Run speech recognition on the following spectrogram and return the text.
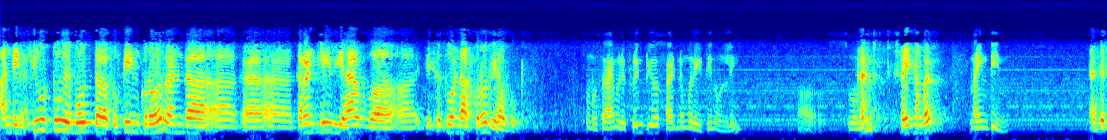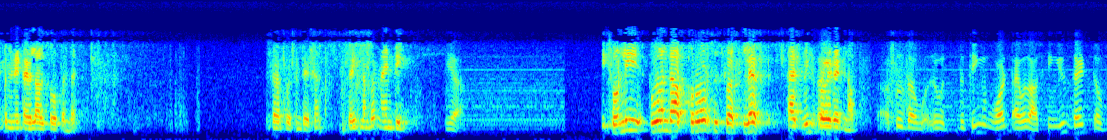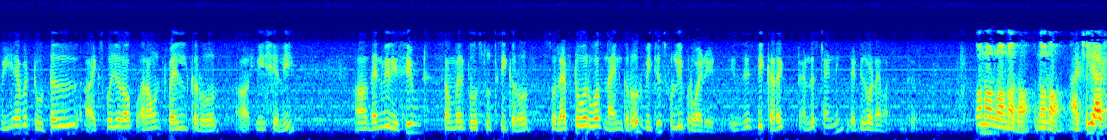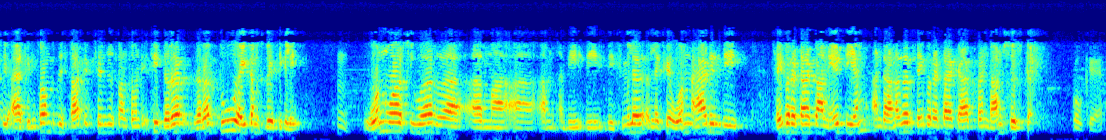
And in Q2, about uh, 15 crore. And uh, uh, currently, we have uh, uh, this 2.5 crore we have booked. No, no, sir. I'm referring to your slide number 18 only. Uh, so and slide number? 19. Yeah, just a minute. I will also open that. Sir, presentation. Slide number 19. Yeah. It's only two and a half crores which was left has been provided now. So the the thing what I was asking is that uh, we have a total uh, exposure of around 12 crore uh, initially. Uh, then we received somewhere close to 3 crore. So leftover was 9 crore which is fully provided. Is this the correct understanding? That is what I'm asking, sir. No, no, no, no, no, no, no. Actually, actually, I have informed the stock exchanges on 70. See, there are there are two items basically. Hmm. One was your uh, um, uh, um, the, the the similar, like say, one had in the cyber attack on ATM and another cyber attack happened on Swift. Okay.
